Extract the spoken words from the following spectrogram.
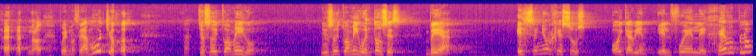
no, pues no sea mucho. Yo soy tu amigo yo soy tu amigo. Entonces, vea, el Señor Jesús, oiga bien, Él fue el ejemplo,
